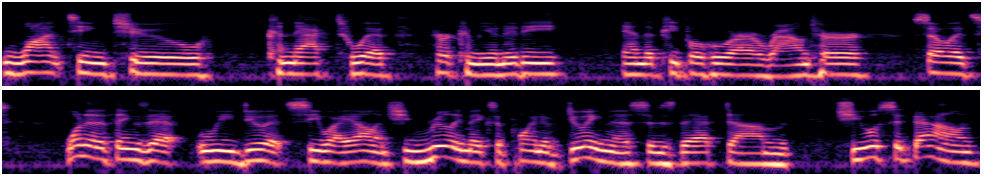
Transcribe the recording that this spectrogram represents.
wanting to connect with her community and the people who are around her. So it's one of the things that we do at CYL, and she really makes a point of doing this, is that um, she will sit down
